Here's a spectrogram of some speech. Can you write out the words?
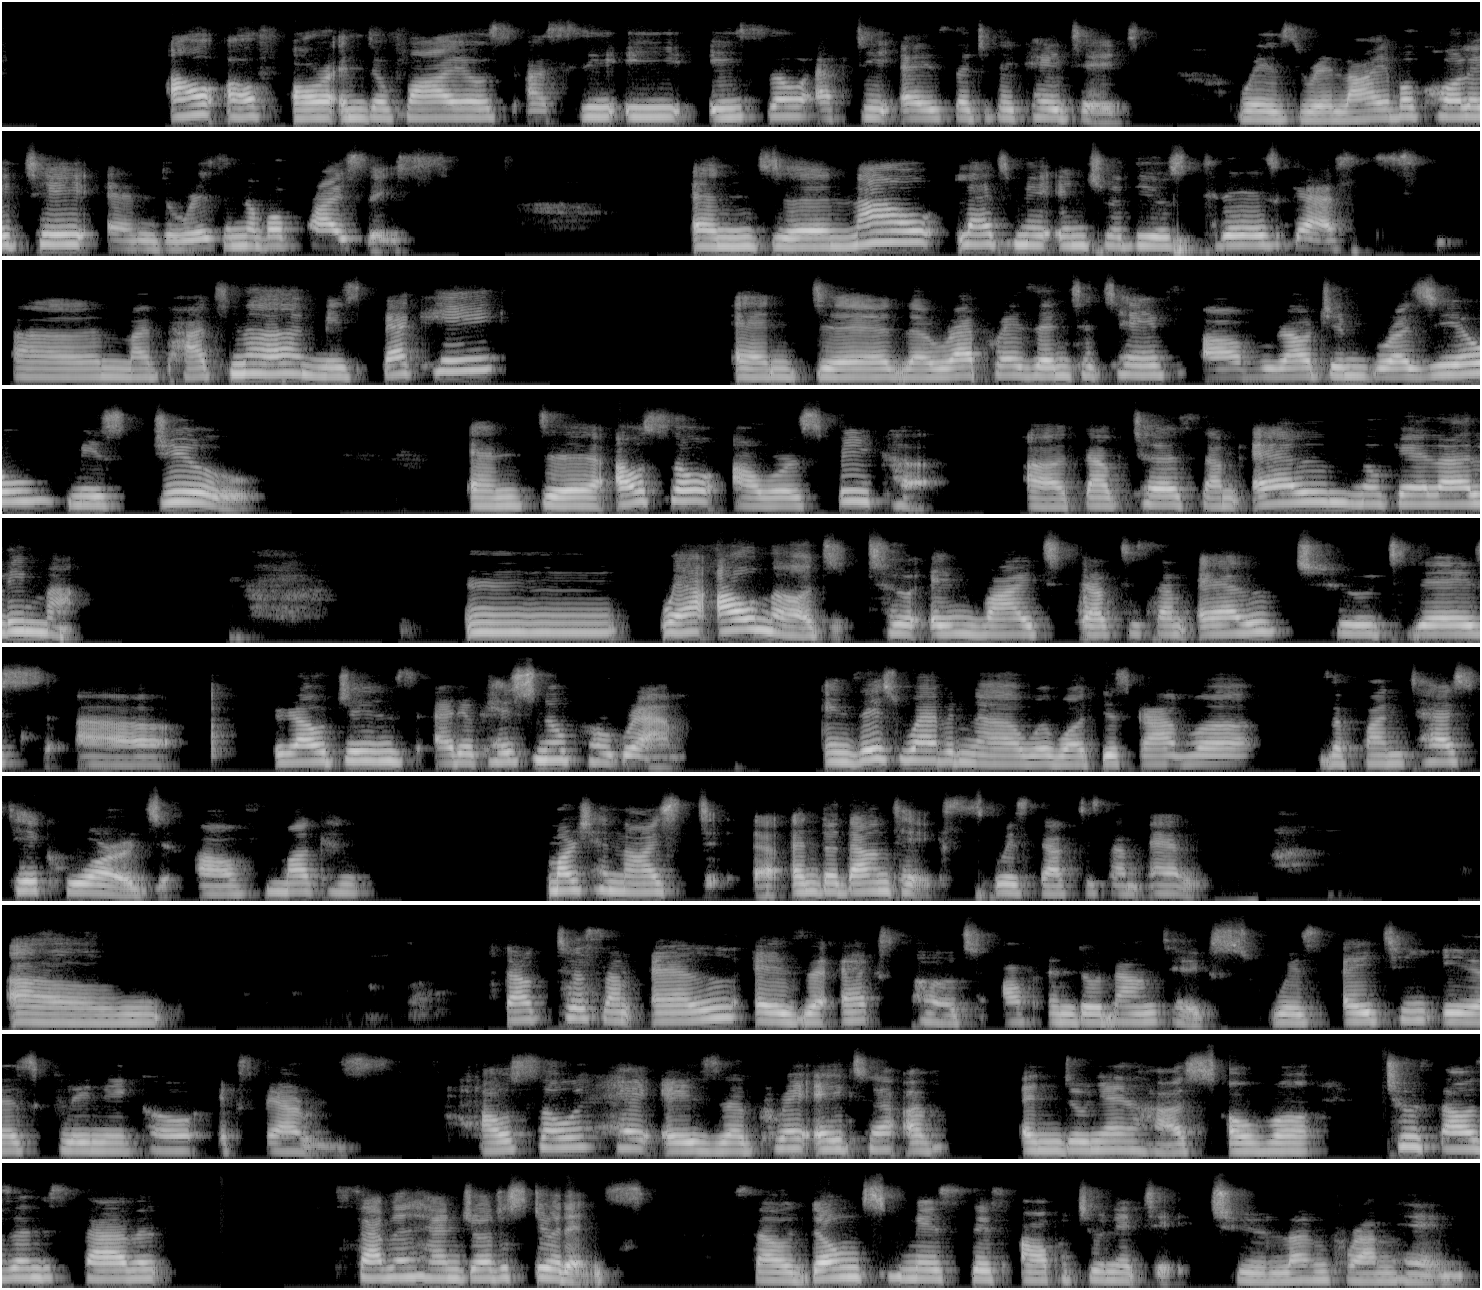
All of our endo files are CE, ISO, FDA certificated with reliable quality and reasonable prices. And uh, now let me introduce today's guests. Uh, my partner, Miss Becky, and uh, the representative of Raojin Brazil, Miss Ju, and uh, also our speaker, uh, Dr. Samuel Nogueira Lima. Mm, we are honored to invite Dr. Samuel to today's uh, Raojin's educational program. In this webinar, we will discover the fantastic world of merchan- uh, endodontics with Dr. Samuel. Um, Dr. Samuel is an expert of endodontics with 18 years clinical experience. Also, he is the creator of Endonian has over 2,700 students. So don't miss this opportunity to learn from him.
